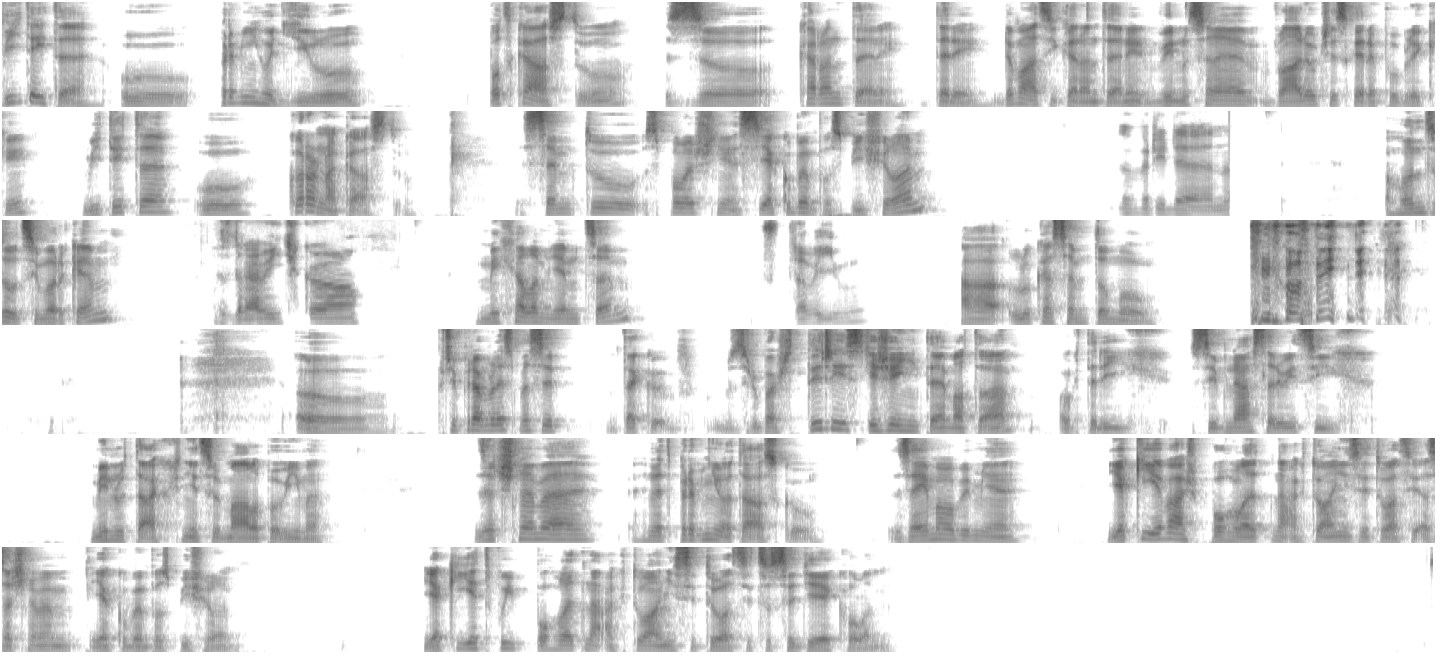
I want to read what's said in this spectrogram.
Vítejte u prvního dílu podcastu z karantény, tedy domácí karantény vynucené vládou České republiky. Vítejte u Koronacastu. Jsem tu společně s Jakubem Pospíšilem, Dobrý den. Honzou Cimorkem, Zdravíčko. Michalem Němcem Zdravím. a Lukasem Tomou. Dobrý den. O, připravili jsme si tak zhruba čtyři stěžení témata, o kterých si v následujících minutách něco málo povíme. Začneme hned první otázkou. Zajímalo by mě, jaký je váš pohled na aktuální situaci a začneme Jakubem Pospíšilem. Jaký je tvůj pohled na aktuální situaci, co se děje kolem?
